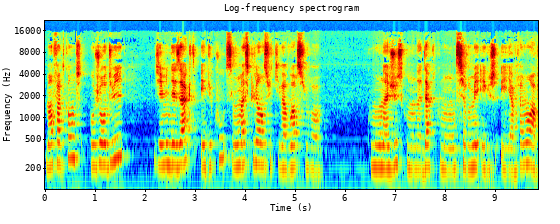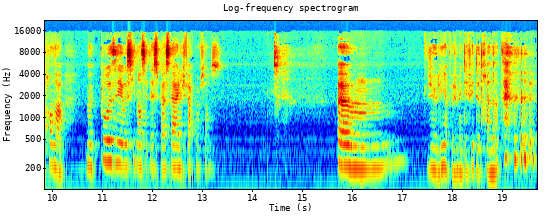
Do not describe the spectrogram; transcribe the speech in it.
Mais en fin de compte, aujourd'hui, j'ai mis des actes et du coup, c'est mon masculin ensuite qui va voir sur euh, comment on ajuste, comment on adapte, comment on s'y remet. Et il y a vraiment à apprendre à me poser aussi dans cet espace-là, à lui faire confiance. Euh, je lis un peu, je m'étais fait deux, trois notes.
